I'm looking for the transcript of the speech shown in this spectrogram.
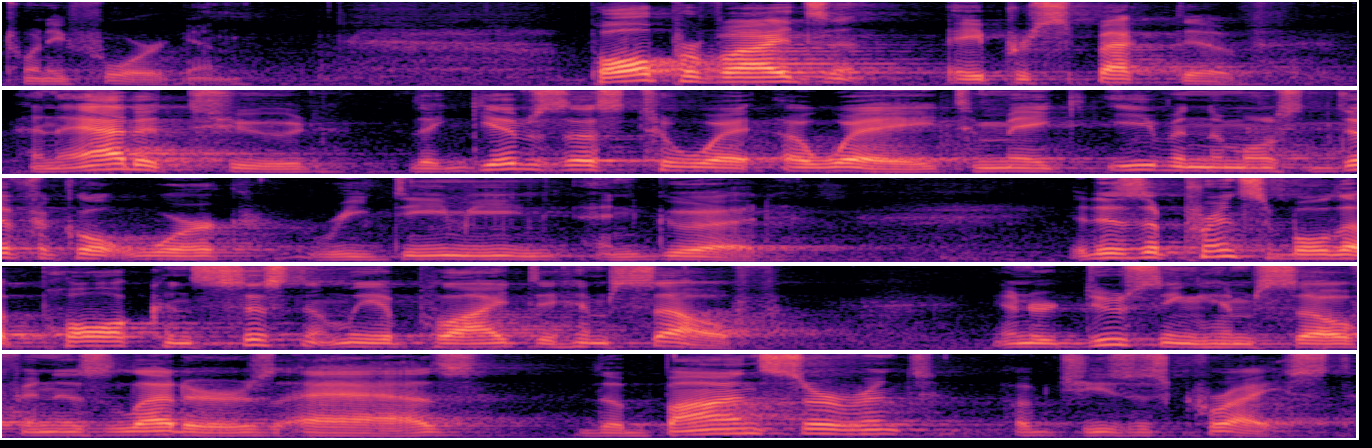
24 again. Paul provides a perspective, an attitude that gives us to a way to make even the most difficult work redeeming and good. It is a principle that Paul consistently applied to himself introducing himself in his letters as the bondservant of Jesus Christ.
